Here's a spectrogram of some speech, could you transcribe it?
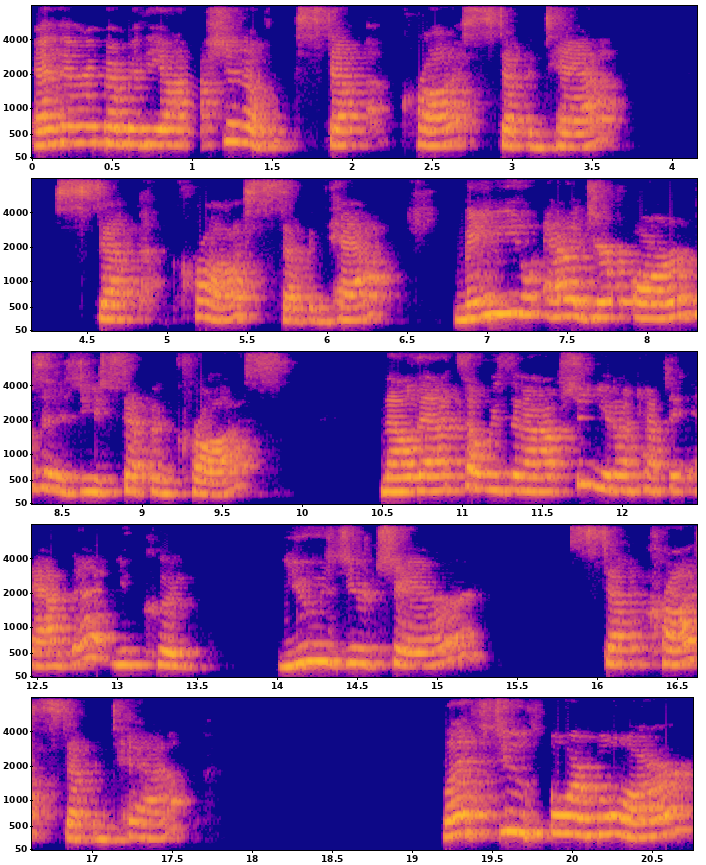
And then remember the option of step, cross, step and tap, step, cross, step and tap. Maybe you add your arms as you step and cross. Now that's always an option. You don't have to add that. You could use your chair, step, cross, step and tap. Let's do four more.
